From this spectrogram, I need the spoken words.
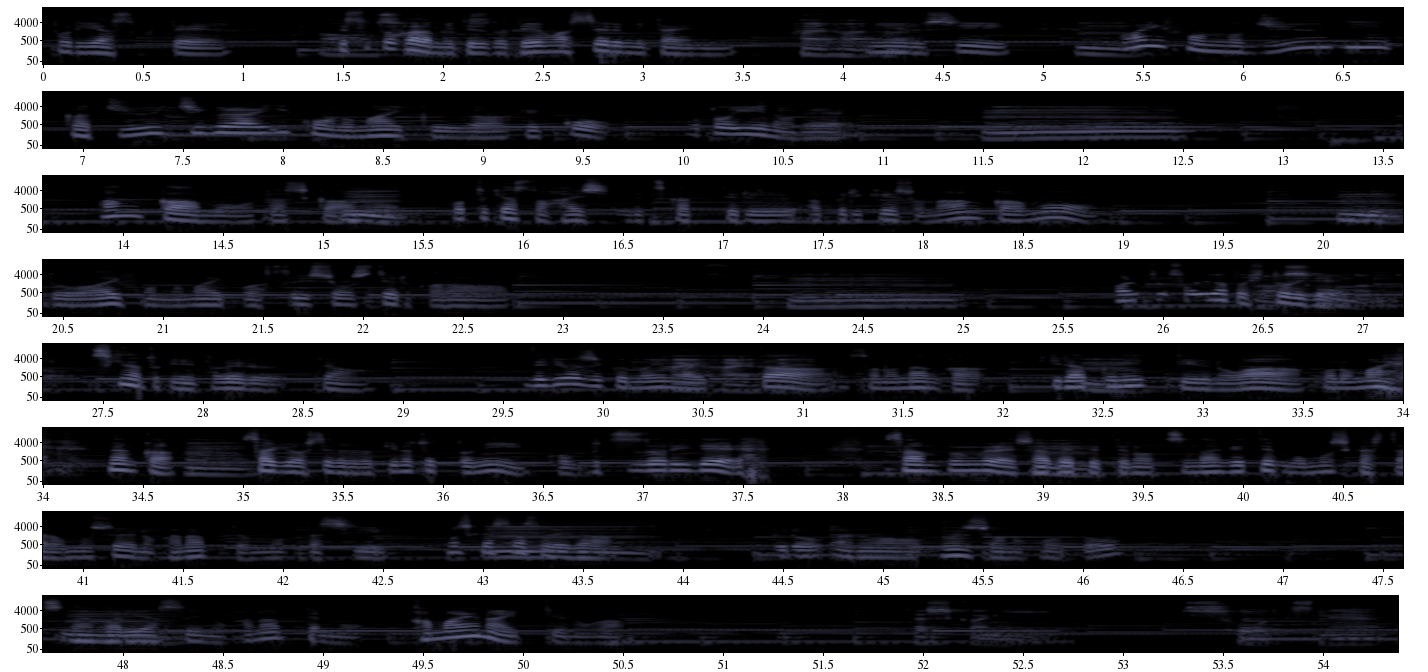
撮りやすくてうんで外から見てると電話話してるみたいに見えるし、し、うん、iPhone の12か11ぐらい以降のマイクが結構音いいので、うーんアンカーも確か、うん。ポッドキャスト配信で使ってるアプリケーションのアンカーも、うん。えっと、iPhone のマイクは推奨してるから、うーん。割とそれだと一人で好きな時に撮れるじゃん。で、りょうじくんの今言った、そのなんか気楽にっていうのは、このマイクなんかうん。作業してた時のちょっとにこう物撮りで 3分ぐらい喋ってってのをつなげてももしかしたら面白いのかなって思ったしもしかしたらそれがうん。ブロあの文章の方とつながりやすいのかなっても構えないっていうのが。確かにそうですね。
